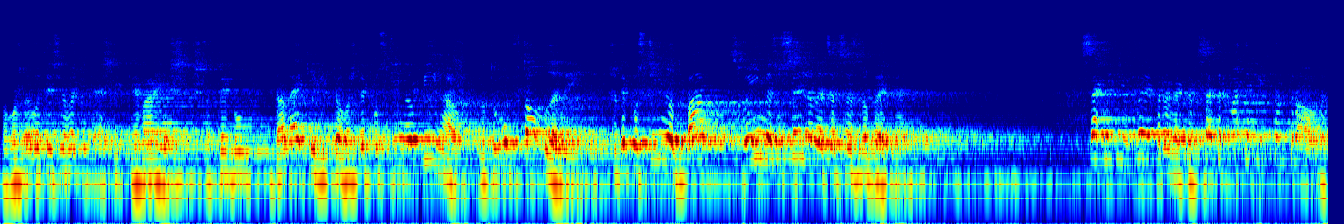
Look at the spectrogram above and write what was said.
Бо, можливо, ти сьогодні теж відкриваєш, що ти був далекий від того, що ти постійно бігав, ну тому втомлений, що ти постійно дбав своїми зусиллями це все зробити. Все хотів виправити, все тримати під контролем.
